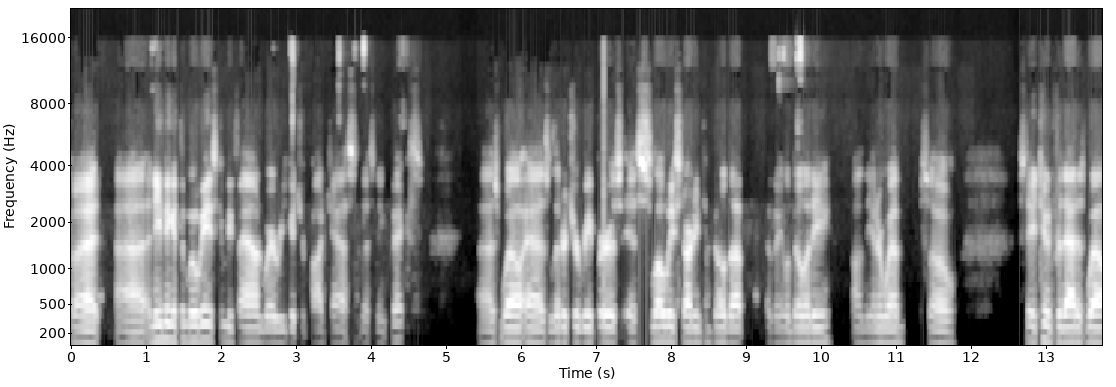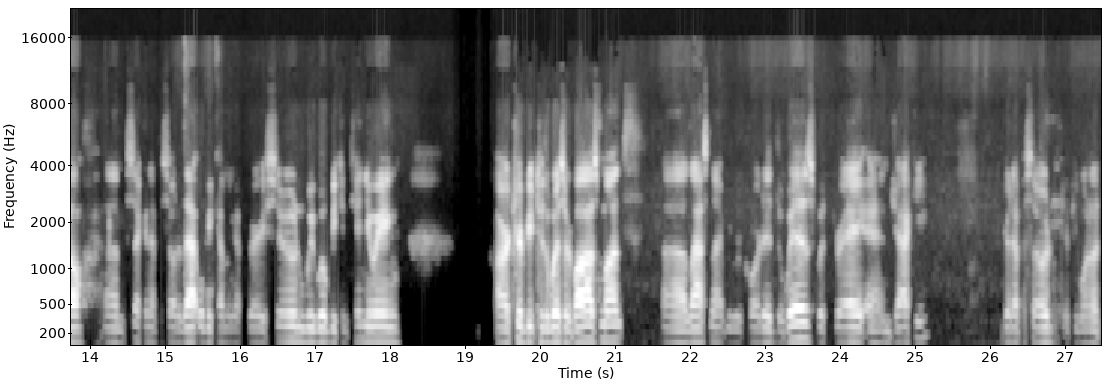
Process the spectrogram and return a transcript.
but uh, an evening at the movies can be found wherever you get your podcast listening fix, as well as Literature Reapers is slowly starting to build up availability on the interweb. So stay tuned for that as well. Um, second episode of that will be coming up very soon. We will be continuing our tribute to the Wizard of Oz month. Uh, last night we recorded The Wiz with Dre and Jackie. Good episode. If you want to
